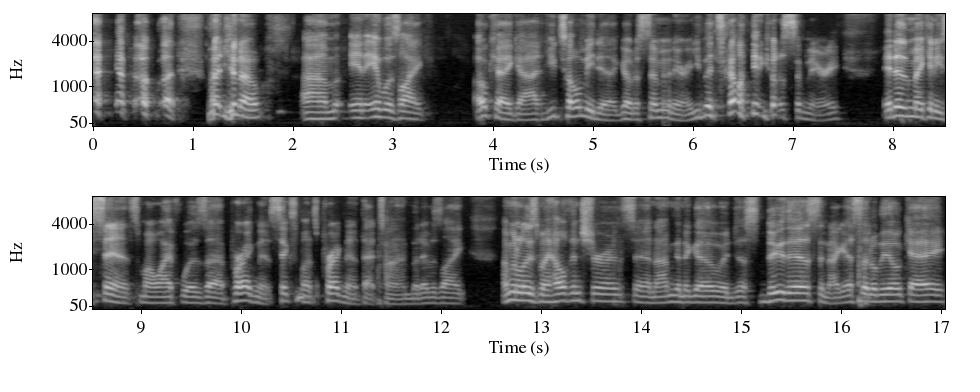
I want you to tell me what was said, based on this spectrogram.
but but you know, um, and it was like, okay, God, you told me to go to seminary. You've been telling me to go to seminary it doesn't make any sense. My wife was uh, pregnant, six months pregnant at that time, but it was like, I'm going to lose my health insurance and I'm going to go and just do this. And I guess it'll be okay.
